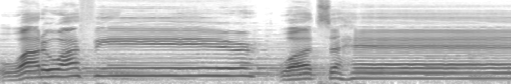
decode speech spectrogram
Why do I fear what's ahead?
